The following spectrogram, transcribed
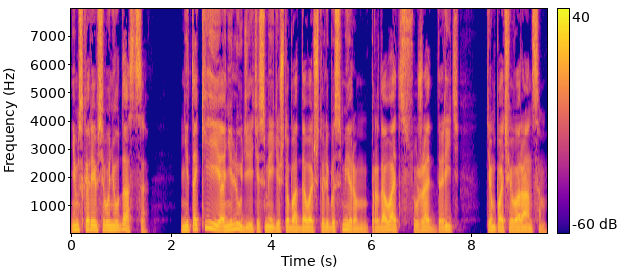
им, скорее всего, не удастся. Не такие они люди, эти смеги, чтобы отдавать что-либо с миром, продавать, сужать, дарить, тем паче варанцам.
